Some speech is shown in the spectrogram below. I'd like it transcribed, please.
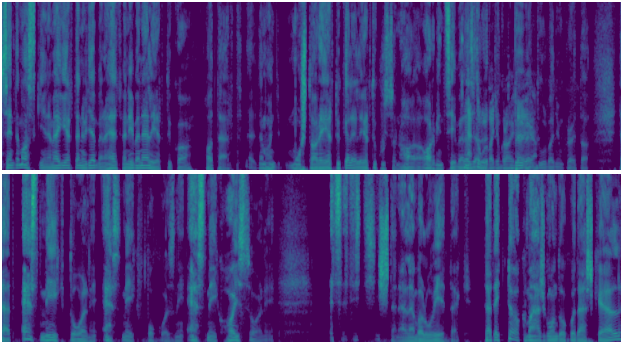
Szerintem azt kéne megérteni, hogy ebben a 70 évben elértük a határt. Nem, hogy mostanra értük el, elértük 20, 30 évvel Mert ezelőtt. túl vagyunk rajta. Bőven igen. túl vagyunk rajta. Tehát ezt még tolni, ezt még fokozni, ezt még hajszolni, ez, ez, ez Isten ellen való vétek. Tehát egy tök más gondolkodás kell,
